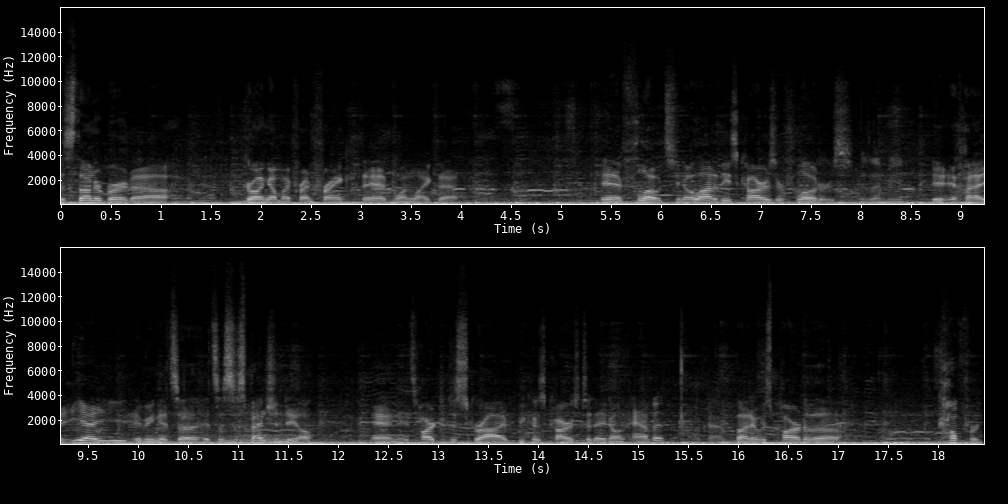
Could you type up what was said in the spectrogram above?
This Thunderbird, uh, growing up, my friend Frank, they had one like that. And it floats. You know, a lot of these cars are floaters. What does that mean? It- uh, yeah, you- I mean, it's a it's a suspension deal, and it's hard to describe because cars today don't have it. Okay. but it was part of the comfort.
